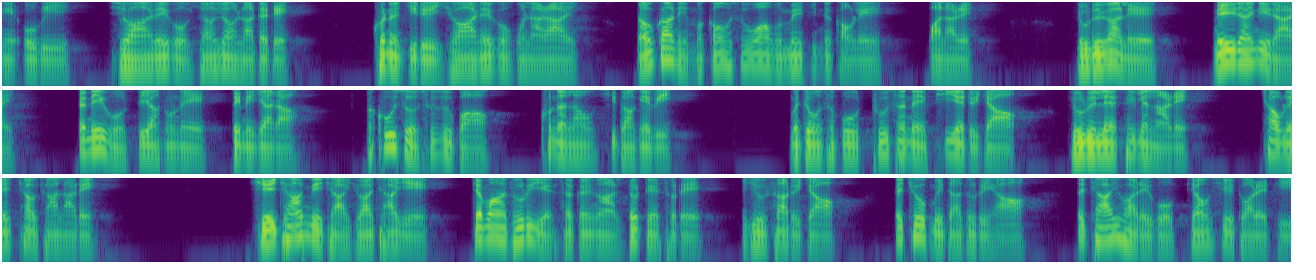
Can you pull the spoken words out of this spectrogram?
ငယ်အိုးပြီးရွာထဲကိုရောက်ရောက်လာတတ်တယ်။ခွန်းနဲ့ကြီးတွေရွာထဲကိုဝင်လာတိုင်းနောက်ကနေမကောင်းဆိုးဝါးမမဲကြီးနှစ်ကောင်လည်းပါလာတယ်။လူတွေကလည်းနေတိုင်းနေတိုင်းတနေ့ကိုတယောက်နှုံးနဲ့တင်နေကြတာအခုဆိုစုစုပေါင်းခုနှစ်လောင်းရှိသွားခဲ့ပြီ။မကြုံစဘူးထူးဆန်းတဲ့ဖြစ်ရတွေကြောင့်လူတွေလည်းထိတ်လန့်လာတယ်။ ခြောက်လဲခြောက်ချားလာတယ်။ရေချားမြေချာရွာချားရင်ကျမဇိုးရီရဲ့စကန်ကလွတ်တယ်ဆိုတဲ့အယူဆတွေကြောင့်တချို့မိသားစုတွေဟာတခြားရွာတွေကိုပြောင်းရွှေ့သွားတဲ့အထိ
